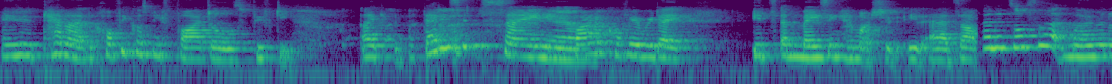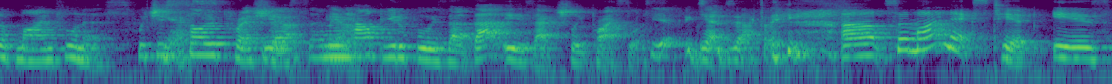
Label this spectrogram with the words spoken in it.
And he said, "Can I? The coffee cost me five dollars fifty. Like that is insane. Yeah. Buying a coffee every day, it's amazing how much it, it adds up. and it's also that moment of mindfulness, which is Yes. so precious. Yeah, I mean, yeah. how beautiful is that? That is actually priceless. Yeah, ex- exactly. Um, so my next tip is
